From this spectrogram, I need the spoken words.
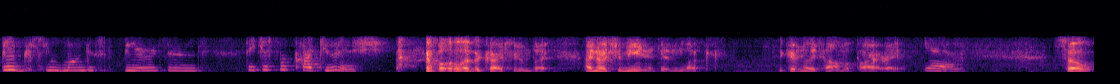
big, humongous beards, and they just look cartoonish. well, it was a cartoon, but I know what you mean. It didn't look. You couldn't really tell them apart, right? Yeah. So,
